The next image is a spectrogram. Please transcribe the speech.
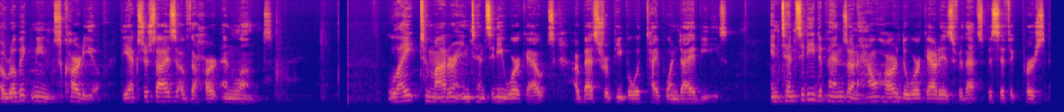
Aerobic means cardio, the exercise of the heart and lungs. Light to moderate intensity workouts are best for people with type 1 diabetes. Intensity depends on how hard the workout is for that specific person,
